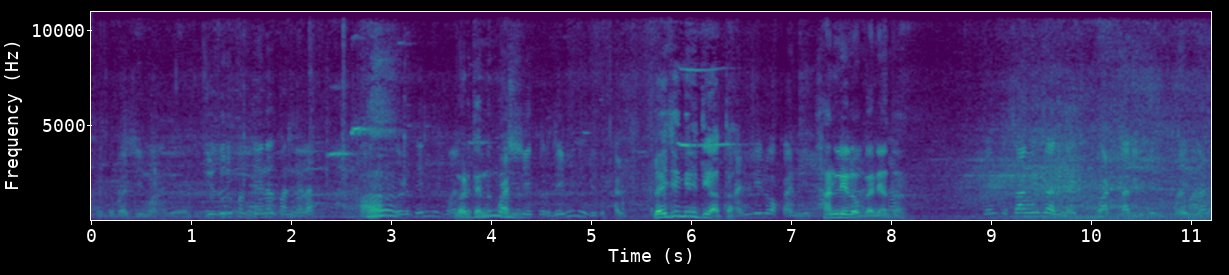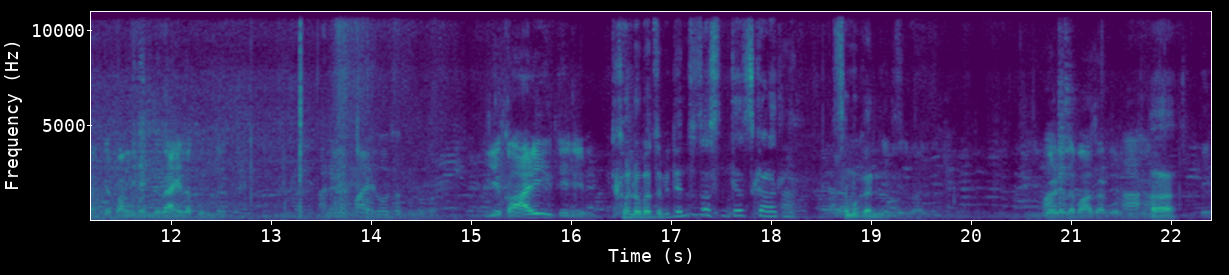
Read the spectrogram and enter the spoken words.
खंडोबाची महादेवाची जेजुरी पण त्यानंच बांधलेला हा, गड त्यांनीच बांधला. गड त्यांनीच बांधला. पाचशे एकर जमीन आहे तिथं खाली लय जमीन आहे ती आता आणली लोकांनी हाणली लोकांनी आता त्यांचं चांगलं झालं नाही वाट लागली त्यांची. त्या बांगड्यांनी राहायला पण नाही. आणि माळेगावचा खंडोबा? एक आळी त्याची. खंडोबाचं बी त्यांचंच असतं त्याच काळातलं. समकालीन. गोड्याचा बाजार भरतो. हा. ते.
